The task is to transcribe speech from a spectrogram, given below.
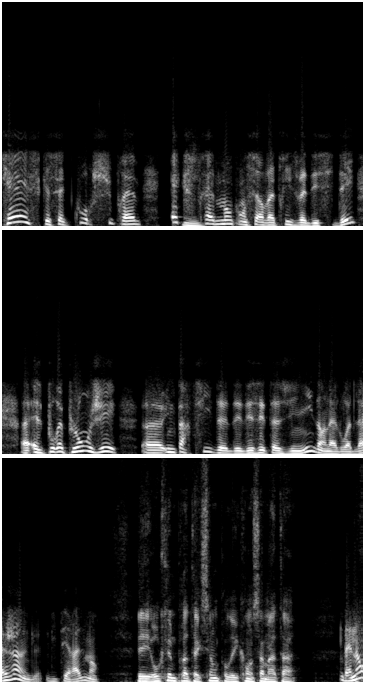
qu'est-ce que cette Cour suprême extrêmement conservatrice va décider, euh, elle pourrait plonger euh, une partie des États-Unis dans la loi de la jungle, littéralement. Et aucune protection pour les consommateurs. Ben non.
